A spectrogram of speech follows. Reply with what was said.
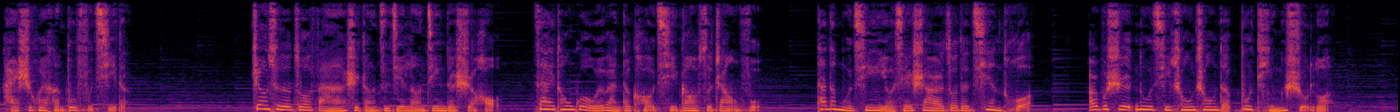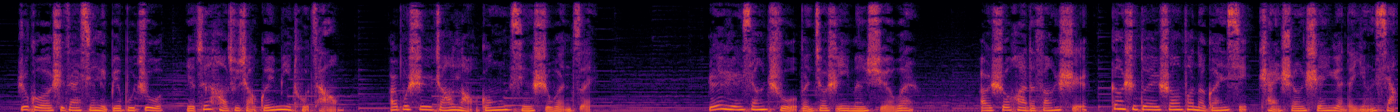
还是会很不服气的。正确的做法是等自己冷静的时候，再通过委婉的口气告诉丈夫，他的母亲有些事儿做的欠妥，而不是怒气冲冲的不停数落。如果实在心里憋不住，也最好去找闺蜜吐槽。而不是找老公兴师问罪。人与人相处本就是一门学问，而说话的方式更是对双方的关系产生深远的影响。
